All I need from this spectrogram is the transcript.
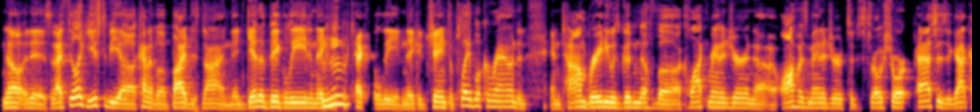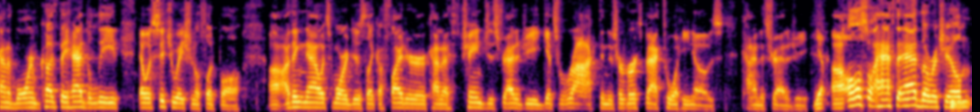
No, it is, and I feel like it used to be a kind of a by design. They'd get a big lead and they could mm-hmm. protect the lead, and they could change the playbook around. And and Tom Brady was good enough of a, a clock manager and an office manager to throw short passes. It got kind of boring because they had the lead. That was situational football. Uh, I think now it's more just like a fighter kind of changes strategy, gets rocked, and just reverts back to what he knows kind of strategy. Yep. Uh, also, I have to add though, Rich Hill,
